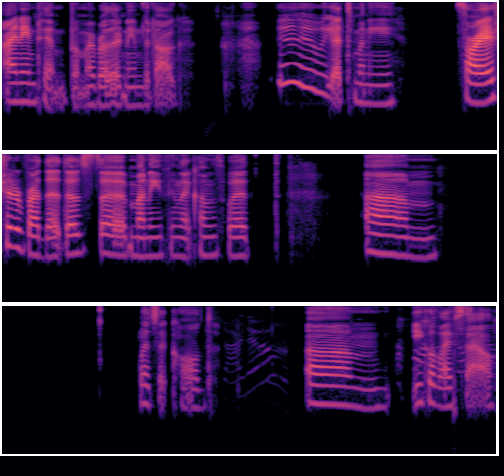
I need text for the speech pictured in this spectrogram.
I named him, but my brother named the dog. Ooh, we got money. Sorry, I should have read that. That's the money thing that comes with um what's it called? Um eco lifestyle.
